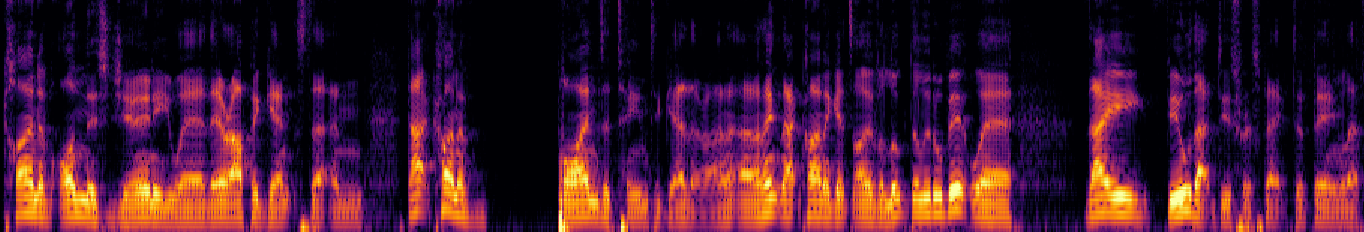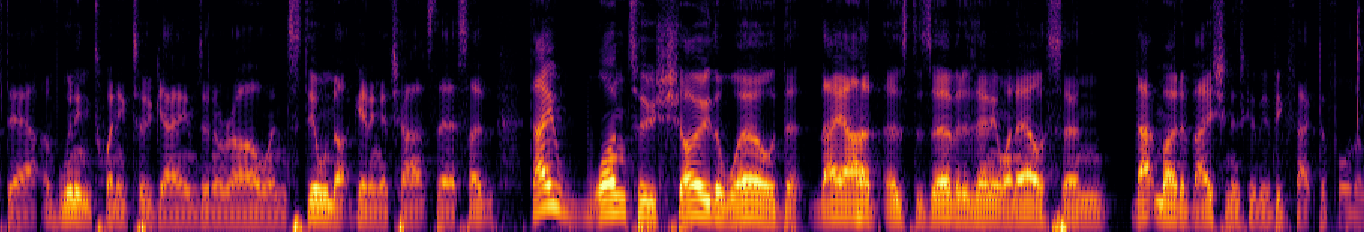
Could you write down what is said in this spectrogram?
kind of on this journey where they're up against it, and that kind of binds a team together. And and I think that kind of gets overlooked a little bit, where they feel that disrespect of being left out, of winning 22 games in a row and still not getting a chance there. So they want to show the world that they are as deserved as anyone else, and that motivation is going to be a big factor for them.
